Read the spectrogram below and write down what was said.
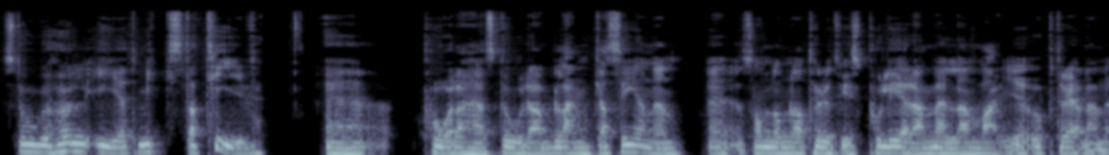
stod och höll i ett mixtativ eh, på den här stora blanka scenen eh, som de naturligtvis polerar mellan varje uppträdande.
